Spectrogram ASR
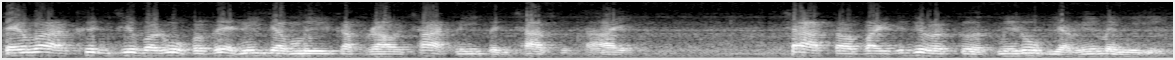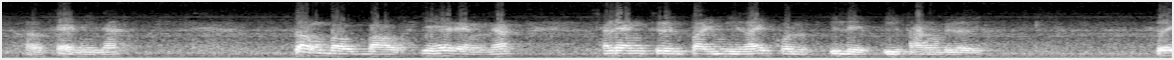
แต่ว่าขึ้นชื่อว่ารูปประเภทนี้จะมีกับเราชาตินี้เป็นชาติสุดท้าย ชาติต่อไปที่ที่เราเกิดมีรูปอย่างนี้ไม่มีอีกเอาแค่นี้นะ ต้องเบาๆอย่าให้แรงนักถ้าแรงเกินไปมีหลายคนกิเลสตีพังไปเลยเคย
